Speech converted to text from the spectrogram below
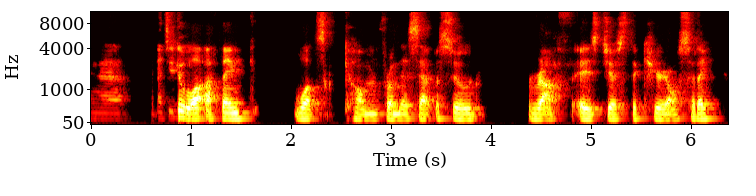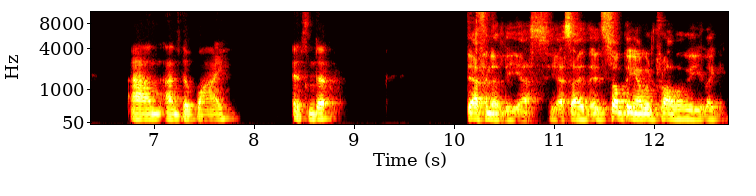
Yeah, and you know what? I think what's come from this episode, Raph, is just the curiosity and and the why, isn't it? Definitely, yes, yes. I, it's something I would probably like.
